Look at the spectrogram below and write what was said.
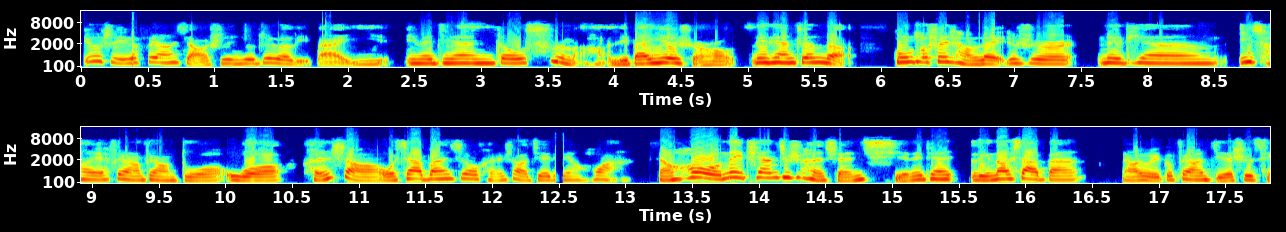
又是一个非常小的事情，就这个礼拜一，因为今天周四嘛，哈，礼拜一的时候，那天真的工作非常累，就是那天异常也非常非常多，我很少，我下班之后很少接电话，然后那天就是很神奇，那天临到下班。然后有一个非常急的事情，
